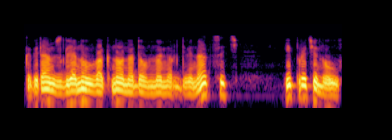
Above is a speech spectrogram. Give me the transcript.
Капитан взглянул в окно на дом номер 12 и протянул.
